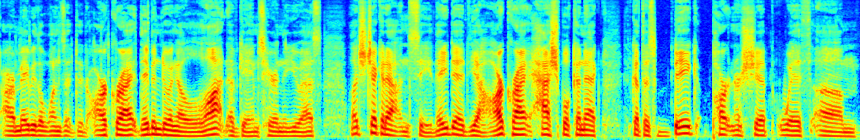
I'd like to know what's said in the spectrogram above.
are maybe the ones that did Arkwright. They've been doing a lot of games here in the U.S. Let's check it out and see. They did, yeah, Arkwright, Haspelknecht. They've got this big partnership with. Um,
